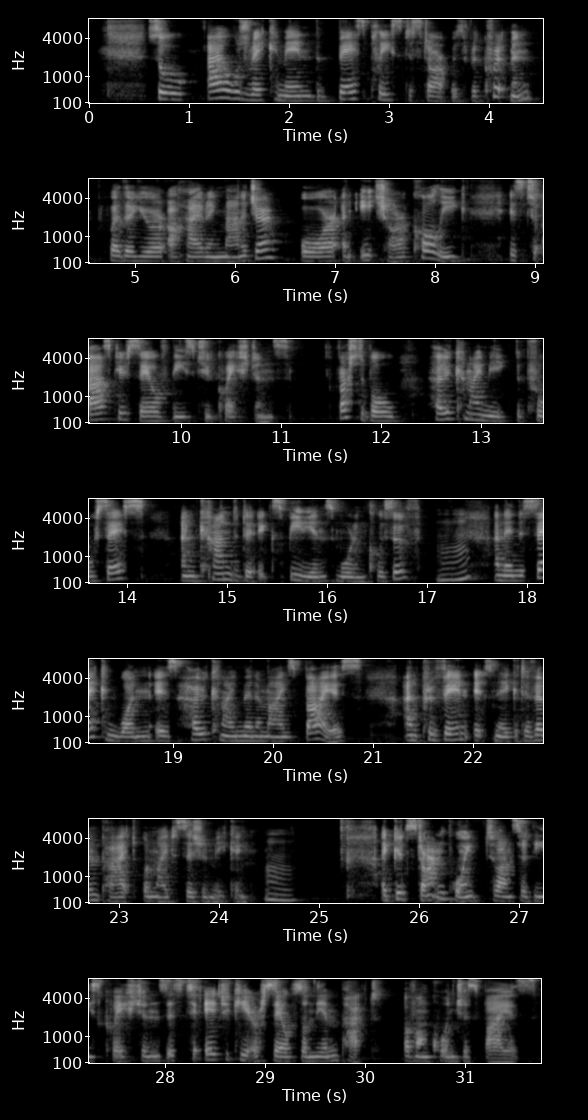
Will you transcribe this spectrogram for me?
So, I always recommend the best place to start with recruitment, whether you're a hiring manager or an HR colleague is to ask yourself these two questions. First of all, how can I make the process and candidate experience more inclusive? Mm-hmm. And then the second one is how can I minimize bias and prevent its negative impact on my decision making? Mm. A good starting point to answer these questions is to educate ourselves on the impact of unconscious bias.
